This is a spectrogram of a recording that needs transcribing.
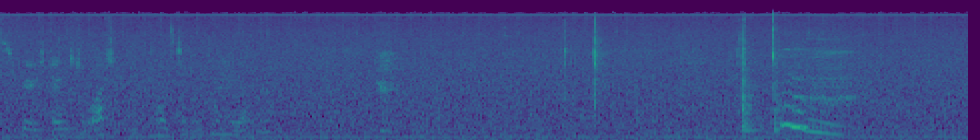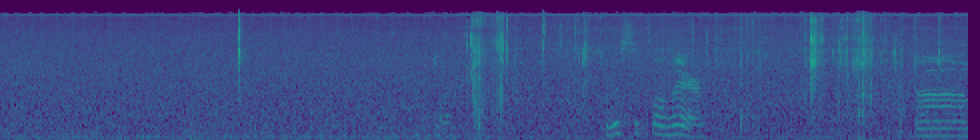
It's very strange to watch it constantly pointed at me. So this sits on there. Um,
